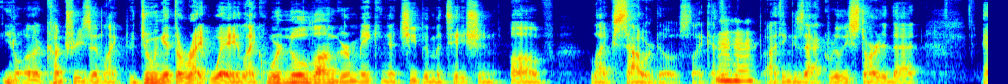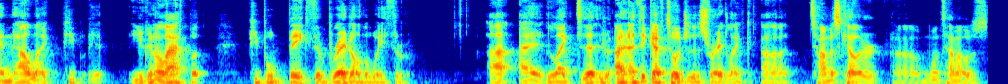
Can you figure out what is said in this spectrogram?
you know other countries and like doing it the right way. Like we're no longer making a cheap imitation of like sourdoughs. Like i think Mhm. i think Zak really started that. And now like people it, you're gonna laugh but people bake their bread all the way through. Uh, i like to, I, I think i've told you this right? Like uh, thomas keller uh, one time i was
